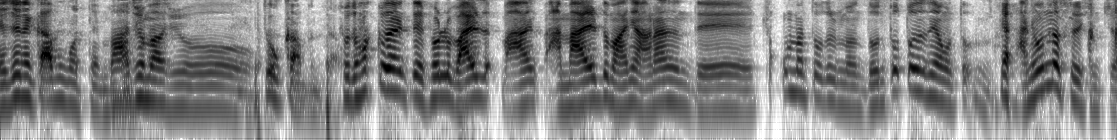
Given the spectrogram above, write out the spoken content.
예전에 까분 것 때문에 맞아 맞아. 또 까분다고. 저도 학교 다닐 때 별로 말, 마- 아, 말도 많이 안 하는데 조금만 떠들면 넌 또 떠드냐고 또 많이 혼났어요 진짜.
